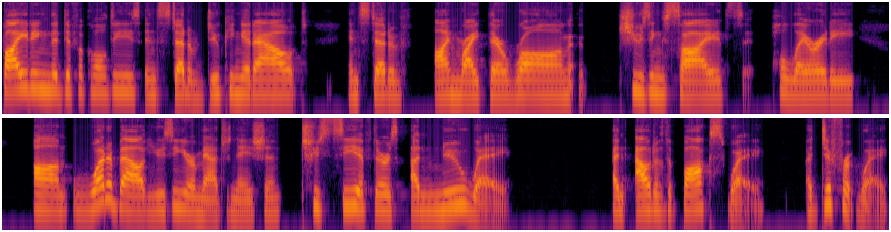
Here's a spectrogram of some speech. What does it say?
fighting the difficulties, instead of duking it out, instead of I'm right, they're wrong, choosing sides, polarity. Um, what about using your imagination to see if there's a new way, an out of the box way, a different way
